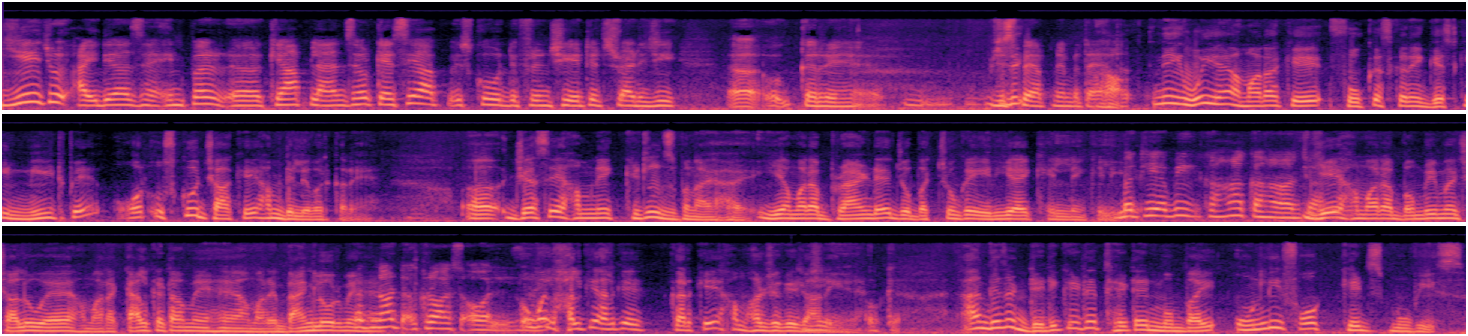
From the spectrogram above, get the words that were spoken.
ये जो आइडियाज़ हैं इन पर uh, क्या प्लान्स है और कैसे आप इसको डिफ्रेंशिएटेड स्ट्रेटजी कर रहे हैं जिस पे आपने बताया हाँ, था? नहीं वही है हमारा कि फोकस करें गेस्ट की नीड पे और उसको जाके हम डिलीवर करें। जैसे हमने किटल्स बनाया है ये हमारा ब्रांड है जो बच्चों का एरिया है खेलने के लिए। बट ये अभी कहाँ कहाँ ये हमारा बम्बई में चालू है हमारा कैलकाटा में है हमारे बैंगलोर में नॉट अक्रॉस ऑल वेल हल्के हल्के करके हम हर जगह जा रहे हैं। Okay And there's a dedicated theater in Mumbai only for kids' movies.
